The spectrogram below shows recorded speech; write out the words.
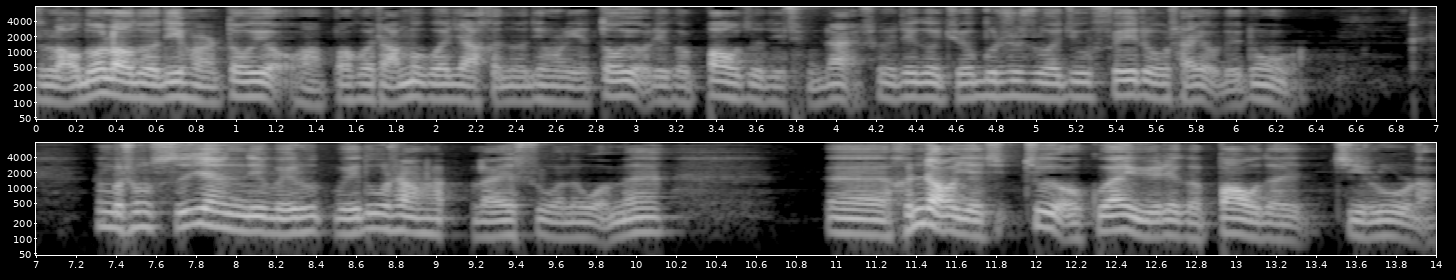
老多老多地方都有啊，包括咱们国家很多地方也都有这个豹子的存在，所以这个绝不是说就非洲才有的动物。那么从时间的维度维度上来说呢，我们呃很早也就有关于这个豹的记录了，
